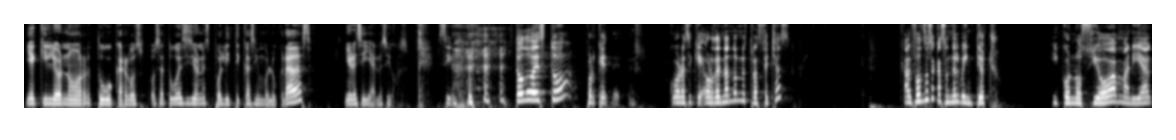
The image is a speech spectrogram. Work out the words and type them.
y aquí Leonor tuvo cargos, o sea, tuvo decisiones políticas involucradas, y ahora sí ya los hijos. Sí. Todo esto, porque eh, ahora sí que ordenando nuestras fechas, Alfonso se casó en el 28 y conoció a María,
